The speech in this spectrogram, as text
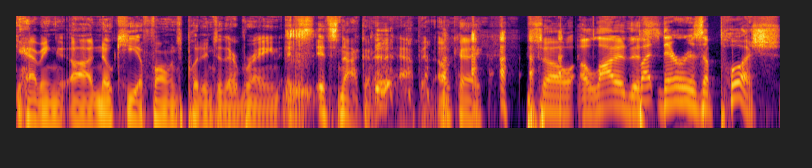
having uh, Nokia phones put into their brain. It's it's not going to happen. Okay, so a lot of this. But there is a push.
